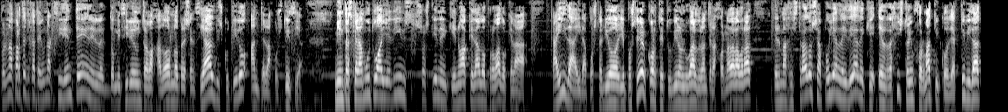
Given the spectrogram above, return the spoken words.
por una parte, fíjate, un accidente en el domicilio de un trabajador no presencial discutido ante la justicia. Mientras que la mutua y el INS sostienen que no ha quedado probado que la caída y la posterior y el posterior corte tuvieron lugar durante la jornada laboral, el magistrado se apoya en la idea de que el registro informático de actividad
